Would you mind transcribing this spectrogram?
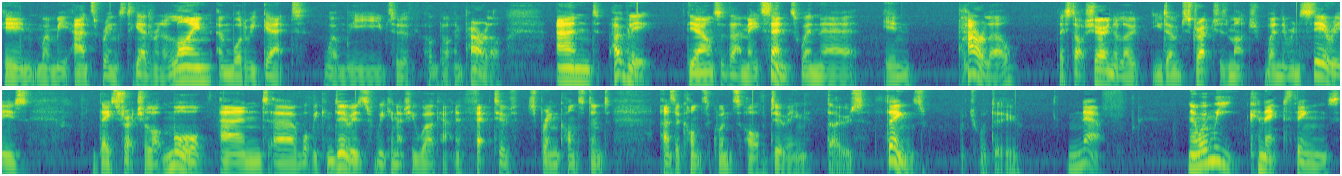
in when we add springs together in a line, and what do we get when we sort of hook them up in parallel? And hopefully the answer to that made sense. When they're in parallel, they start sharing the load. You don't stretch as much. When they're in series, they stretch a lot more. And uh, what we can do is we can actually work out an effective spring constant as a consequence of doing those things, which we'll do now. Now, when we connect things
